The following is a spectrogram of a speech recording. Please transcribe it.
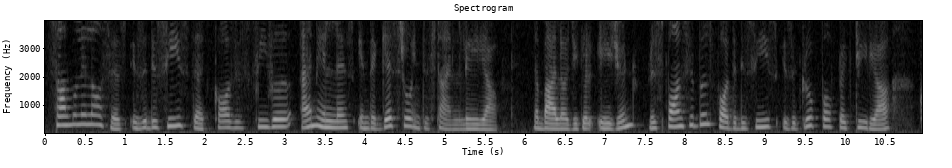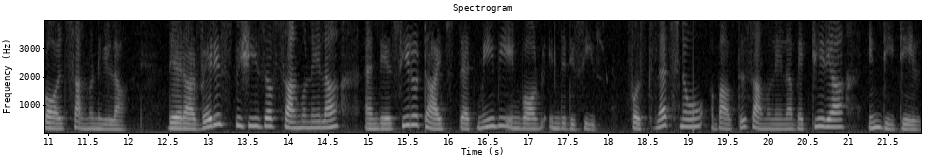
Salmonellosis is a disease that causes fever and illness in the gastrointestinal area. The biological agent responsible for the disease is a group of bacteria called Salmonella. There are various species of Salmonella and their serotypes that may be involved in the disease. First, let's know about the Salmonella bacteria in detail.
